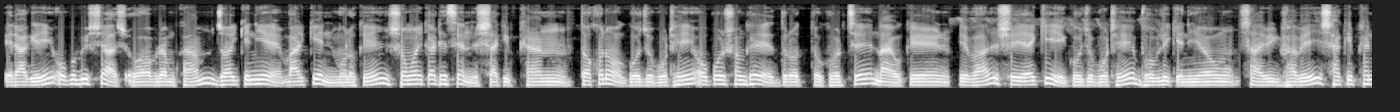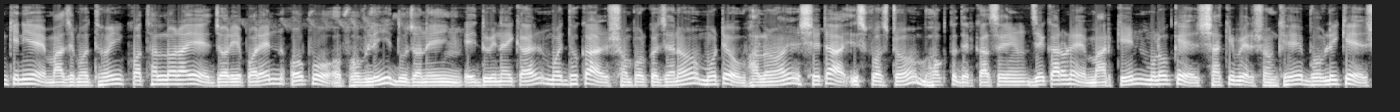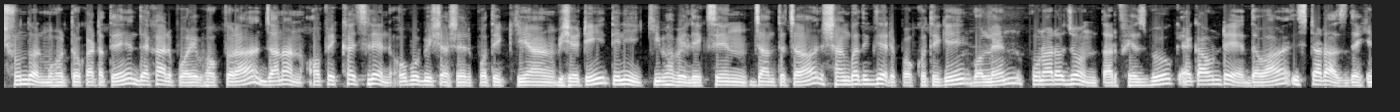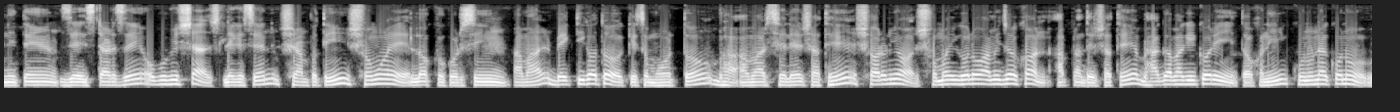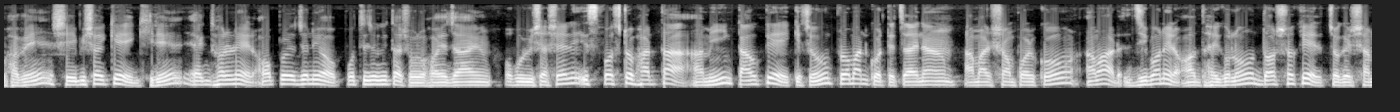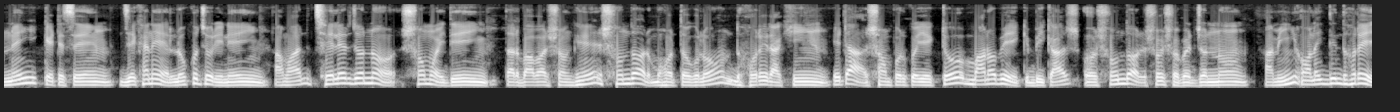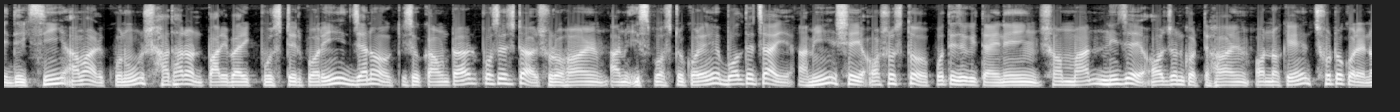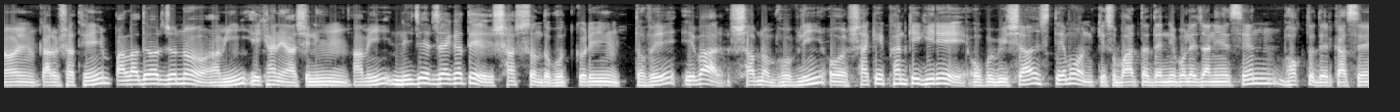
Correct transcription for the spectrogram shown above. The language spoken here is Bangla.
এর আগে অপবিশ্বাস ও আবরাম খান জয়কে নিয়ে মার্কিন মুলুকে সময় কাটিয়েছেন শাকিব খান। তখনও গুজব ওঠে অপর সঙ্গে দূরত্ব ঘটছে নায়কের। এবার সেই একই গুজব ওঠে ভবলিকে নিয়েও। স্বাভাবিকভাবেই শাকিব খানকে নিয়ে মাঝে মধ্যেই কথার লড়াইয়ে জড়িয়ে পড়েন অপু ও ভবলি দুজনেই। এই দুই নায়িকার মধ্যকার সম্পর্ক যেন মোটেও ভালো নয়, সেটা স্পষ্ট ভক্তদের কাছে। যে কারণে মার্কিন মুলুকে সাকিবের সঙ্গে ভবলিকে সুন্দর মুহূর্ত কাটাতে দেখার পরে ভক্তরা জানান, অপেক্ষায় ছিলেন অপবিশ্বাসের প্রতিক্রিয়া। বিষয়টি তিনি কীভাবে লিখছেন জানতে চাওয়া সাংবাদিকদের পক্ষ থেকে বললেন, পনেরো জন তার ফেসবুক অ্যাকাউন্টে দেওয়া স্ট্যাটাস দেখে নিতে। যে স্ট্যাটাসে অপবিশ্বাস লিখেছেন, সাম্প্রতি সময়ে লক্ষ্য করছি। আমার ব্যক্তিগত কিছু মুহূর্ত বা আমার ছেলের সাথে স্মরণীয় সময়গুলো আমি যখন আপনাদের সাথে ভাগাভাগি করি, তখনই কোনো না কোনো ভাবে সেই বিষয়কে ঘিরে এক ধরনের অপ্রয়োজনীয় প্রতিযোগিতা শুরু হয়ে যায়। অপবিশ্বাসের স্পষ্ট বার্তা, আমি কাউকে কিছু প্রমাণ করতে চাই না। আমার সম্পর্ক আমার জীবনের অধ্যায়গুলো দর্শকের চোখের সামনেই কেটেছে, যেখানে লোকচুরি নেই। আমার ছেলের জন্য সময় দেই, তার বাবার সঙ্গে সুন্দর মুহূর্তগুলো ধরে রাখি। এটা সম্পর্কই একটু মানবিক বিকাশ ও সুন্দর শৈশবের জন্য। আমি অনেকদিন ধরেই দেখছি আমার কোনো সাধারণ পারিবারিক পোস্টের পরেই যেন কিছু কাউন্টার প্রচেষ্টা শুরু হয়। আমি স্পষ্ট করে বলতে চাই, আমি সেই অসুস্থ প্রতিযোগিতায় নেই। সম্মান নিজে অর্জন করতে হয়, অন্যকে ছোট করে নয়। কারও সাথে পাল্লা দেওয়ার জন্য আমি এখানে আসিনি। আমি নিজের জায়গাতে স্বাচ্ছন্দ্য বোধ করি। তবে এবার শাবনম ভবলি ও শাকিব খানকে ঘিরে অপবিশ্বাস তেমন কিছু বার্তা দেননি বলে জানিয়েছেন ভক্তদের কাছে।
